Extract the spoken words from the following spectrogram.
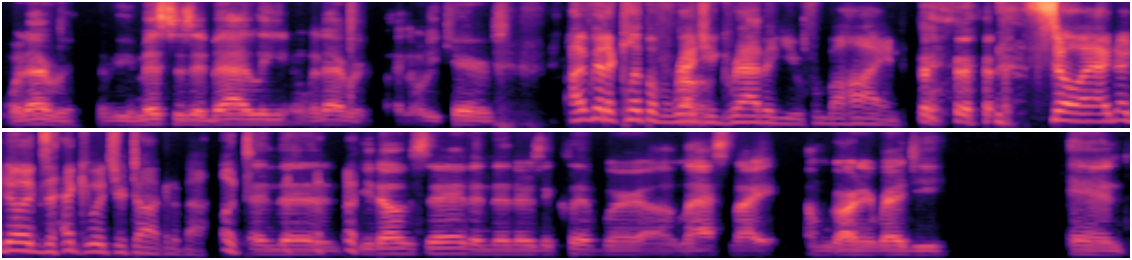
whatever. If he misses it badly, whatever, like nobody cares. I've got a clip of Reggie oh. grabbing you from behind. so I, I, know exactly what you're talking about. and then, you know what I'm saying? And then there's a clip where um, last night I'm guarding Reggie and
